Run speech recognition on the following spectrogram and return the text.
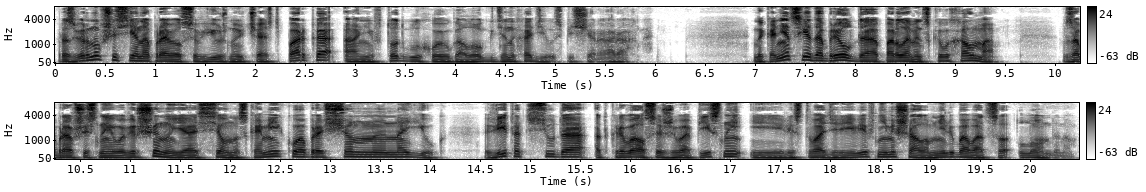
Развернувшись, я направился в южную часть парка, а не в тот глухой уголок, где находилась пещера Арахна. Наконец я добрел до парламентского холма. Взобравшись на его вершину, я сел на скамейку, обращенную на юг. Вид отсюда открывался живописный, и листва деревьев не мешала мне любоваться Лондоном.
